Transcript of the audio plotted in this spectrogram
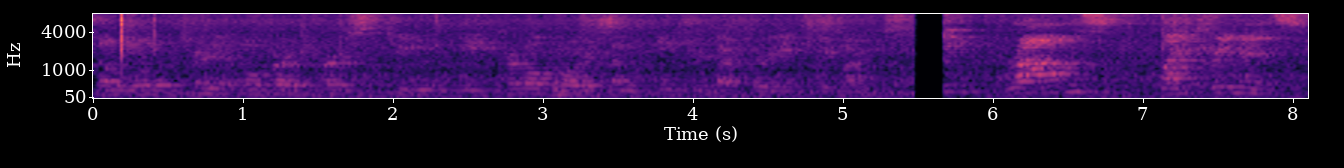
So we'll turn it over first to the Colonel for some introductory remarks. Rounds by three minutes.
